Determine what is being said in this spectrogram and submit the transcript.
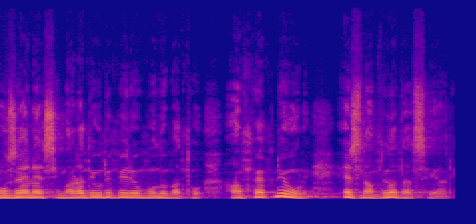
მუზეანესი მარადიული პირობულობა თუ ამფექნიური, ეს ნამდვილად ასე არის.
